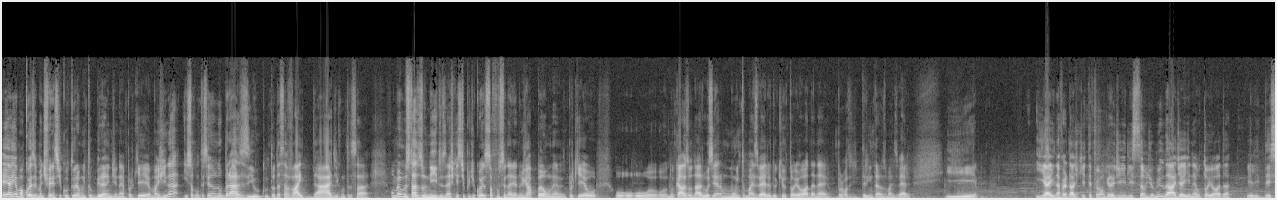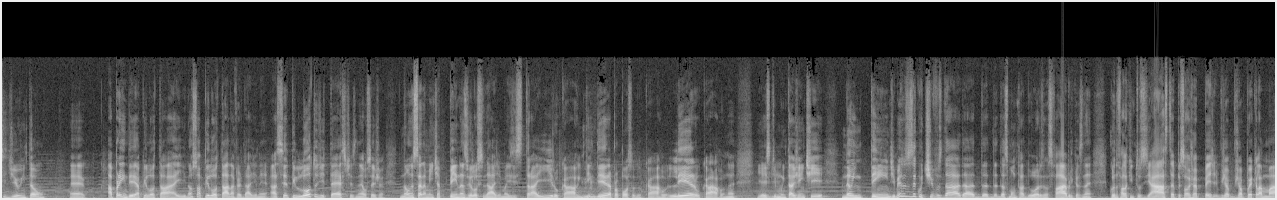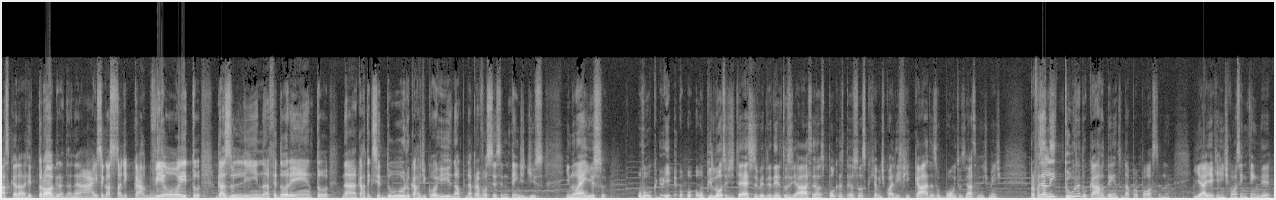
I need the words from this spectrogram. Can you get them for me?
E aí é uma coisa, uma diferença de cultura muito grande, né? Porque imagina isso acontecendo no Brasil, com toda essa vaidade, com toda essa ou mesmo nos Estados Unidos, né? Acho que esse tipo de coisa só funcionaria no Japão, né? Porque o, o, o, o no caso o Naruse era muito mais velho do que o Toyota, né? Por volta de 30 anos mais velho. E e aí, na verdade, que foi uma grande lição de humildade aí, né? O Toyota, ele decidiu então é, aprender a pilotar e não só pilotar, na verdade, né, a ser piloto de testes, né, ou seja, não necessariamente apenas velocidade, mas extrair o carro, entender uhum. a proposta do carro, ler o carro, né, e é isso uhum. que muita gente não entende, mesmo os executivos da, da, da, das montadoras, das fábricas, né? Quando fala que entusiasta, o pessoal já, já, já põe aquela máscara retrógrada, né? Ah, você gosta só de carro V8, gasolina, fedorento, não, o carro tem que ser duro, carro de corrida. Não, não é para você, você não entende disso. E não é isso. o, o, o, piloto de testes, o verdadeiro entusiasta, são as poucas pessoas realmente qualificadas, o bom entusiasta, evidentemente, para fazer a leitura do carro dentro da proposta. Né? E aí é que a gente começa a entender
